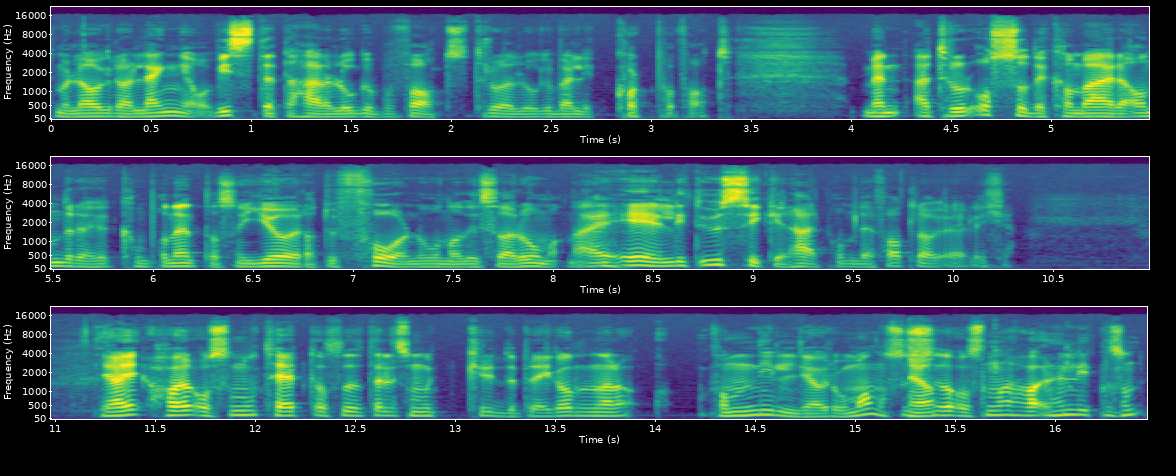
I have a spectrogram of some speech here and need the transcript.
som er lagra lenge. Og hvis dette her har ligget på fat, så tror jeg det har ligget veldig kort på fat. Men jeg tror også det kan være andre komponenter som gjør at du får noen av disse aromaene. Jeg er litt usikker her på om det er fatlager eller ikke. Jeg har også notert altså dette er litt sånn krydderpreg av den der vaniljearomaen. Så Ja. jeg også den har en liten sånn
